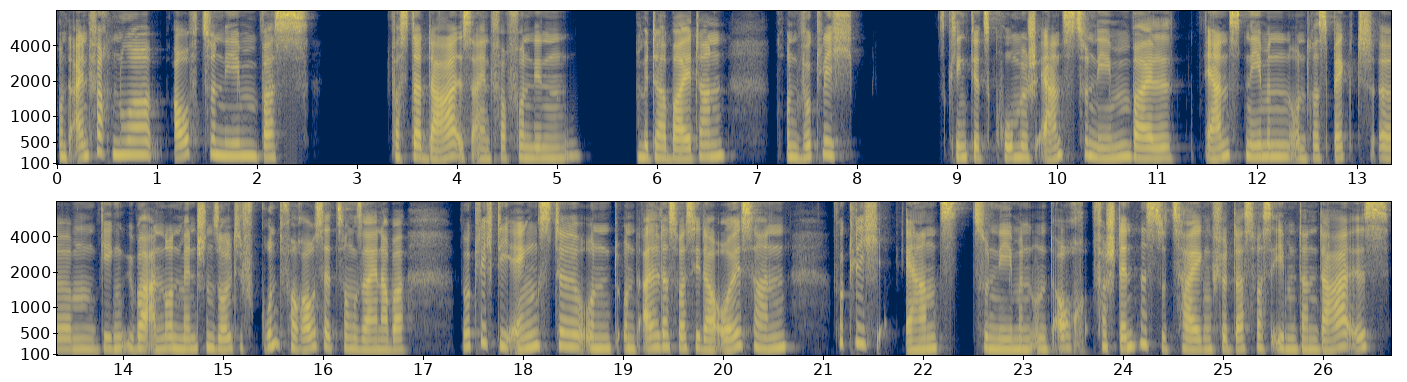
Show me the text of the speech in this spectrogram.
Und einfach nur aufzunehmen, was was da da ist, einfach von den Mitarbeitern. Und wirklich, es klingt jetzt komisch, ernst zu nehmen, weil Ernst nehmen und Respekt ähm, gegenüber anderen Menschen sollte Grundvoraussetzung sein, aber wirklich die Ängste und, und all das, was sie da äußern, wirklich ernst zu nehmen und auch Verständnis zu zeigen für das, was eben dann da ist.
